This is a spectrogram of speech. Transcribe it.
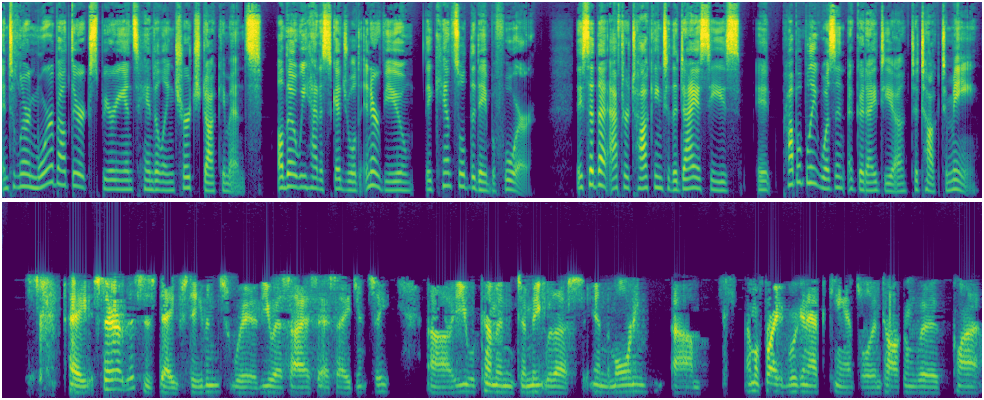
and to learn more about their experience handling church documents. Although we had a scheduled interview, they canceled the day before. They said that after talking to the diocese, it probably wasn't a good idea to talk to me. Hey, Sarah, this is Dave Stevens with USISS Agency. Uh, you were coming to meet with us in the morning. Um, I'm afraid we're going to have to cancel. And talking with clients,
